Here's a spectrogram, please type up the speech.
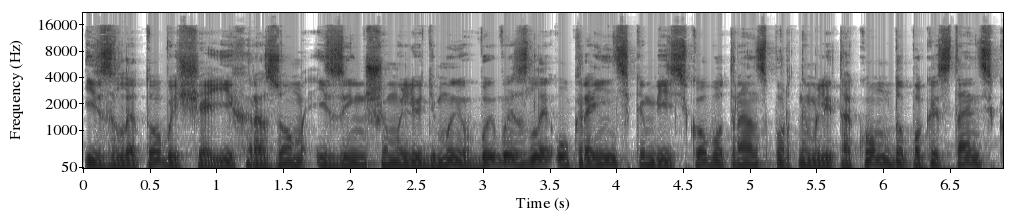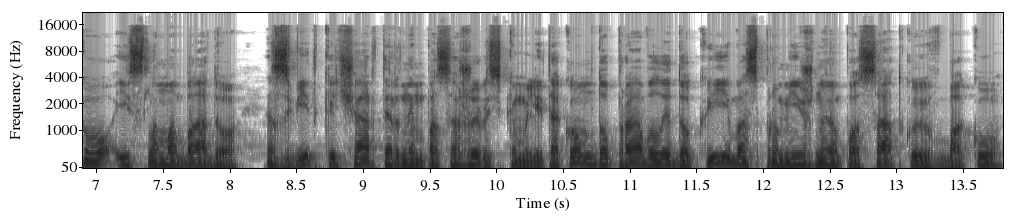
Із летовища їх разом із іншими людьми вивезли українським військово-транспортним літаком до пакистанського Ісламабаду, звідки чартерним пасажирським літаком доправили до Києва з проміжною посадкою в Баку.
